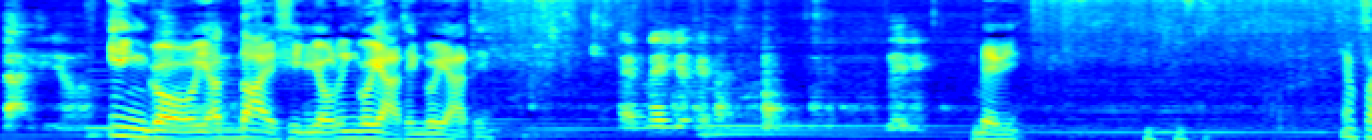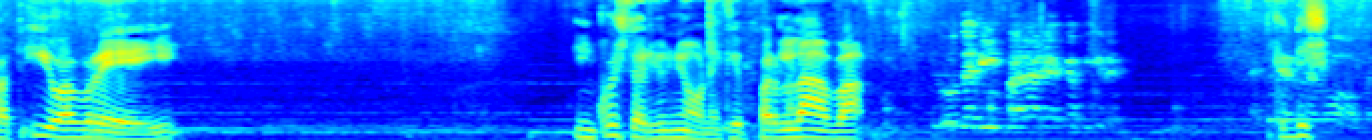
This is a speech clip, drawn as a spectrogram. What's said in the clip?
dai figliolo. Ingoia, dai figliolo, ingoiate, ingoiate. È meglio che vada. Bevi. Bevi. Infatti io avrei in questa riunione che parlava Lo devi imparare a capire. È Che dici? terra nuova,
